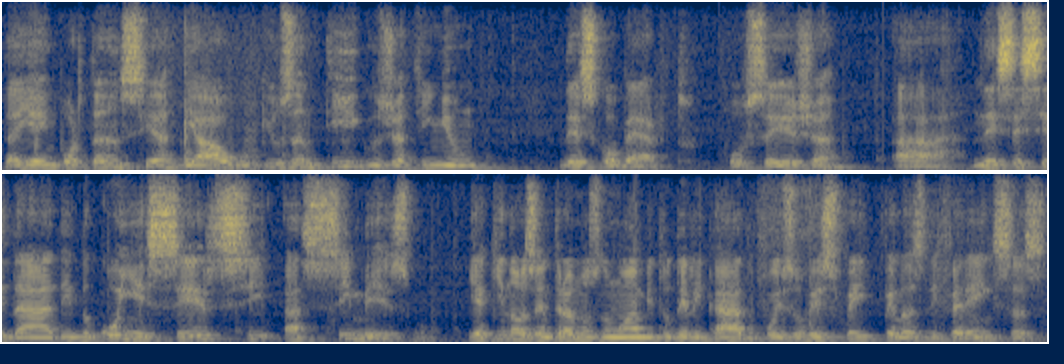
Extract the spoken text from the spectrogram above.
Daí a importância de algo que os antigos já tinham descoberto, ou seja, a necessidade do conhecer-se a si mesmo. E aqui nós entramos num âmbito delicado, pois o respeito pelas diferenças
